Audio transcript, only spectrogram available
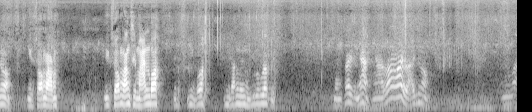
พี่น้องอีกสองหลัง อีกสองหลังสิมันบ่นี่บ่อีกหลังหนึ่งอยู่ลึกๆนี่มองใส่กันเนี่ยหาร้อยหลายพี่น้องว่า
